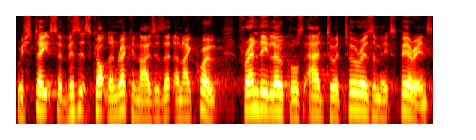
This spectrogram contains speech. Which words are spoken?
which states that Visit Scotland recognises that, and I quote, friendly locals add to a tourism experience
